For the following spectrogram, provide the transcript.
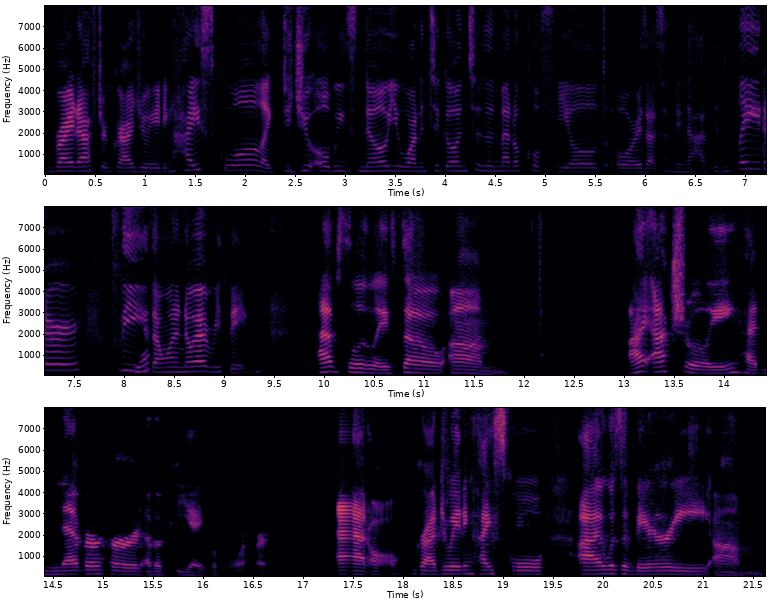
right after graduating high school? Like, did you always know you wanted to go into the medical field, or is that something that happened later? Please, yeah. I want to know everything. Absolutely. So, um, I actually had never heard of a PA before at all. Graduating high school, I was a very um,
